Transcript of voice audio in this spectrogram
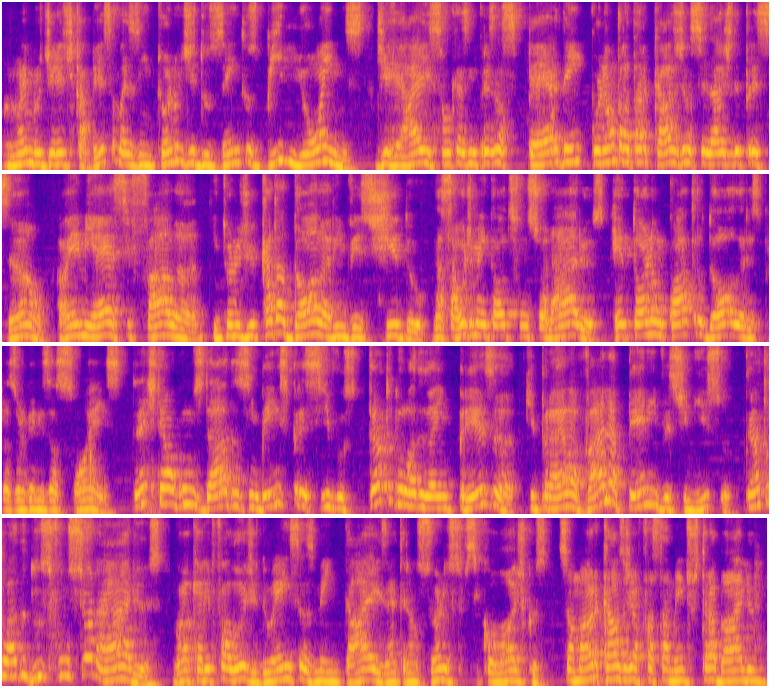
não lembro direito de cabeça, mas em torno de 200 bilhões de reais são que as empresas perdem por não tratar casos de ansiedade e depressão. A OMS fala em torno de cada dólar investido na saúde mental dos funcionários retornam 4 dólares para as organizações. Então, a gente tem alguns dados assim, bem expressivos, tanto do lado da empresa, que para ela vale a pena investir nisso, tanto do lado dos funcionários. Igual a Kelly falou, de doenças mentais, né, transtornos psicológicos, são a maior causa de afastamento de trabalho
